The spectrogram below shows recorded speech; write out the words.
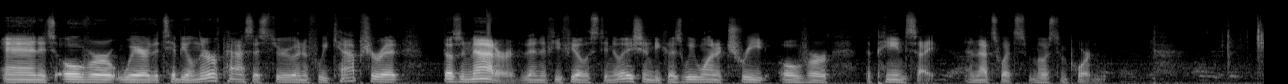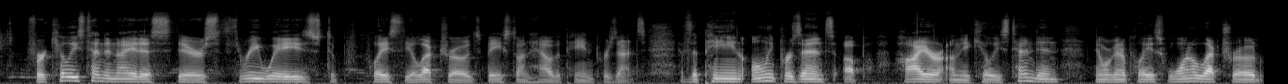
and it's over where the tibial nerve passes through, and if we capture it, doesn't matter then if you feel the stimulation because we want to treat over the pain site, and that's what's most important. For Achilles tendonitis, there's three ways to place the electrodes based on how the pain presents. If the pain only presents up higher on the Achilles tendon, then we're going to place one electrode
